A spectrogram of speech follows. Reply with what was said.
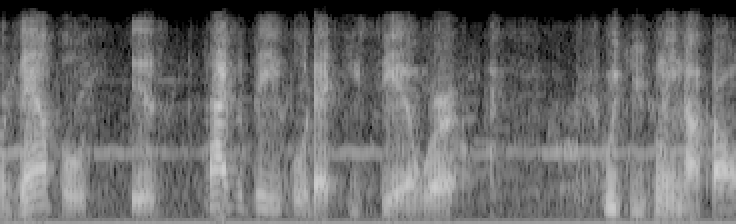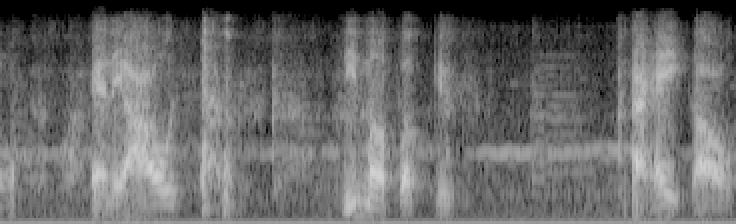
Examples is type of people that you see at work, squeaky clean, I call them. And they always, these motherfuckers, I hate calls.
